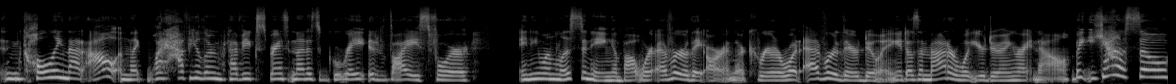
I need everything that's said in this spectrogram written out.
and calling that out and like, what have you learned? What have you experienced? And that is great advice for anyone listening about wherever they are in their career or whatever they're doing. It doesn't matter what you're doing right now. But yeah, so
